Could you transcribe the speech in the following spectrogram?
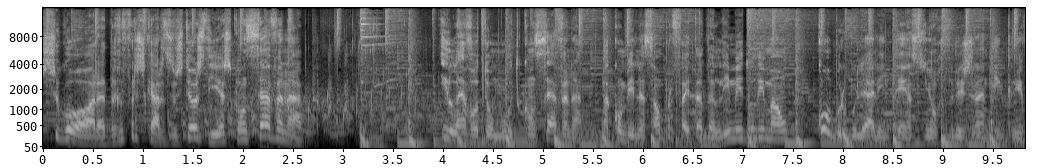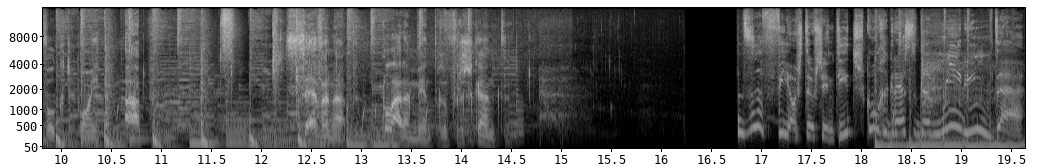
Chegou a hora de refrescares os teus dias com 7-Up. E leva o teu mood com 7-Up, a combinação perfeita da lima e do limão, com o borbulhar intenso e um refrigerante incrível que te põe up. 7up, claramente refrescante. Desafia os teus sentidos com o regresso da Mirinda,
